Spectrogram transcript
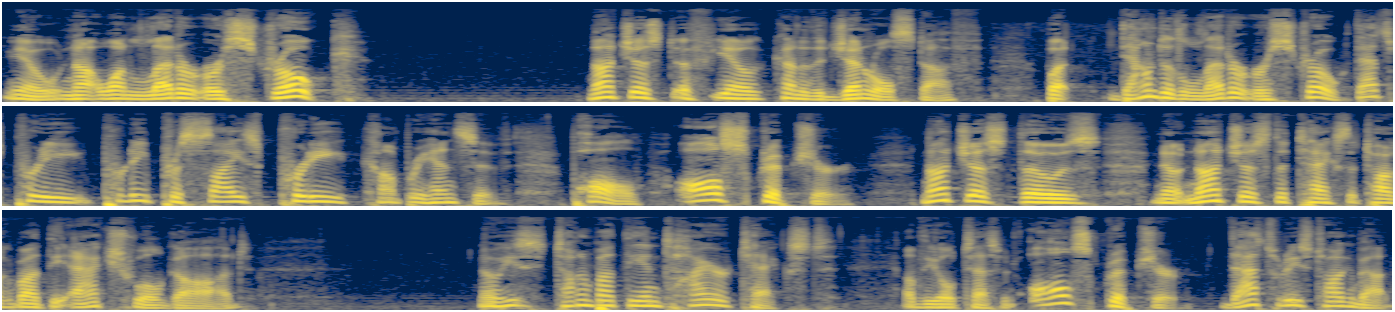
you know, not one letter or stroke not just if, you know kind of the general stuff, but down to the letter or stroke. That's pretty pretty precise, pretty comprehensive. Paul, all Scripture, not just those, no, not just the texts that talk about the actual God. No, he's talking about the entire text of the Old Testament, all Scripture. That's what he's talking about.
